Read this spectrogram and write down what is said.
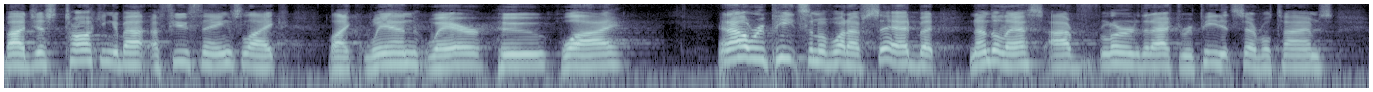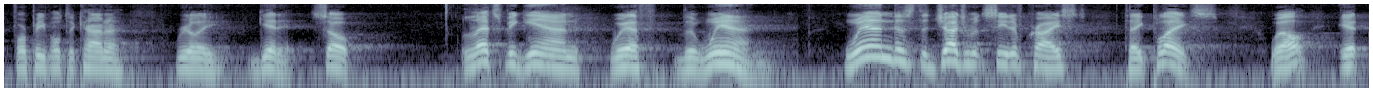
by just talking about a few things like, like when, where, who, why. And I'll repeat some of what I've said, but nonetheless, I've learned that I have to repeat it several times for people to kind of really get it. So let's begin with the when. When does the judgment seat of Christ take place? Well, it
